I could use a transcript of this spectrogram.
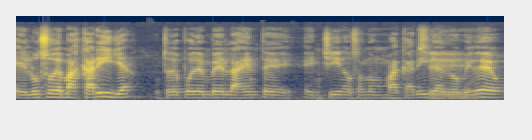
el uso de mascarilla. Ustedes pueden ver la gente en China usando mascarilla en los videos.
